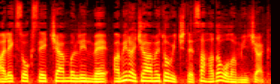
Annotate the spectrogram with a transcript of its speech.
Alex Oxlade-Chamberlain ve Amir Hacı de sahada olamayacak.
